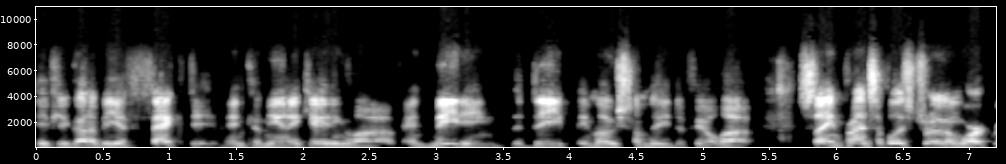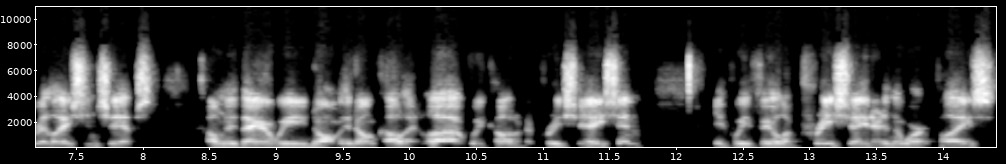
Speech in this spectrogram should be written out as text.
if you're going to be effective in communicating love and meeting the deep emotional need to feel love. Same principle is true in work relationships, only there we normally don't call it love, we call it appreciation. If we feel appreciated in the workplace,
